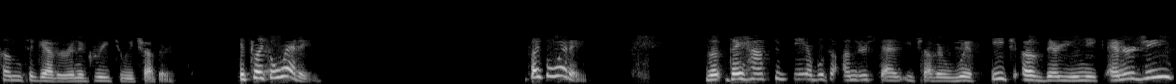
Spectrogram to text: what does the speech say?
come together and agree to each other. It's like a wedding. It's like a wedding. They have to be able to understand each other with each of their unique energies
